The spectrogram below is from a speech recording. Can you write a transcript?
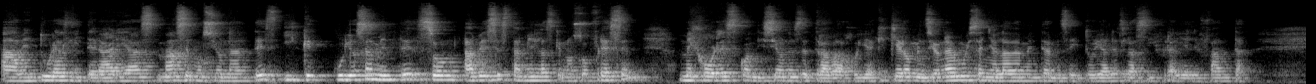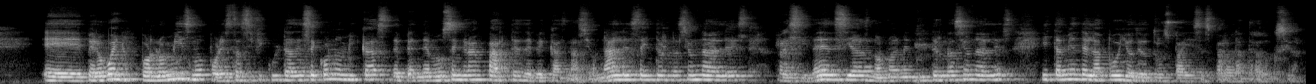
a aventuras literarias más emocionantes y que curiosamente son a veces también las que nos ofrecen mejores condiciones de trabajo. Y aquí quiero mencionar muy señaladamente a mis editoriales La Cifra y Elefanta. Eh, pero bueno, por lo mismo, por estas dificultades económicas, dependemos en gran parte de becas nacionales e internacionales, residencias normalmente internacionales y también del apoyo de otros países para la traducción.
